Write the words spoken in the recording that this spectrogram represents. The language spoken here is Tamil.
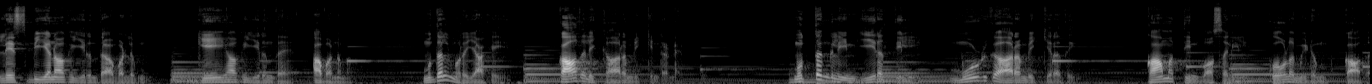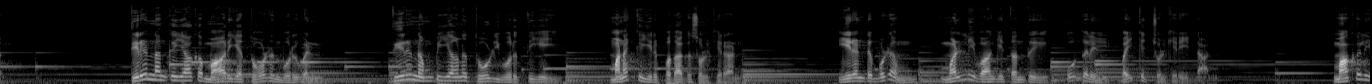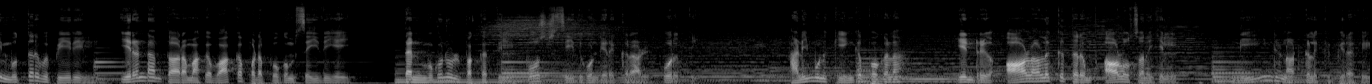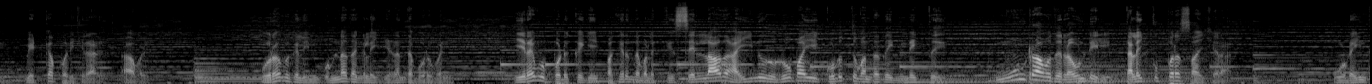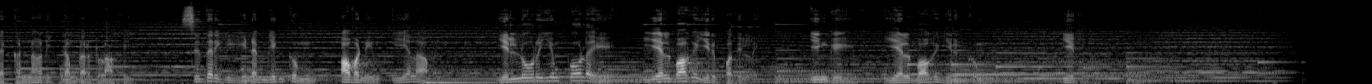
லெஸ்பியனாக இருந்த அவளும் கேயாக இருந்த அவனும் முதல் முறையாக காதலிக்க ஆரம்பிக்கின்றனர். முத்தங்களின் ஈரத்தில் மூழ்க ஆரம்பிக்கிறது காமத்தின் வாசலில் கோலமிடும் காதல். திருநங்கையாக மாறிய தோழன் ஒருவன் திருநம்பியான தோழி ஒருத்தியை மணக்க இருப்பதாக சொல்கிறான். இரண்டு முழம் மல்லி வாங்கி தந்து கூந்தலில் வைக்கச் சொல்கிறேன் நான். மகளின் உத்தரவு பேரில் இரண்டாம் தாரமாக வாக்கப்பட போகும் செய்தியை தன் முகநூல் பக்கத்தில் போஸ்ட் செய்து கொண்டிருக்கிறாள் ஒருத்தி. ஹனிமூனுக்கு எங்க போகலாம்? என்று ஆளாளுக்கு தரும் ஆலோசனையில் நீண்ட நாட்களுக்கு பிறகு வெட்கப்படுகிறாள் அவள். உறவுகளின் உன்னதங்களை இழந்த ஒருவன் இரவு படுக்கையை பகிர்ந்தவளுக்கு செல்லாத ஐநூறு ரூபாயை கொடுத்து வந்ததை நினைத்து மூன்றாவது ரவுண்டில் தலைக்குப்புற சாய்கிறான். உடைந்த கண்ணாடி டம்ளர்களாக சிதறிய இடம் எங்கும் அவனின் இயலாமை. எல்லோரையும் போல இயல்பாக இருப்பதில்லை. இங்கு இயல்பாக இருக்கும் இது.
